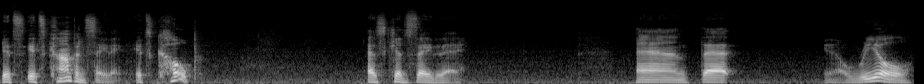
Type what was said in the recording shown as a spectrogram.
It's it's compensating. It's cope, as kids say today. And that you know real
